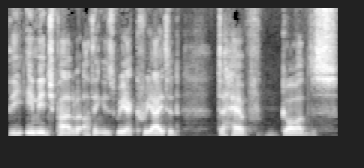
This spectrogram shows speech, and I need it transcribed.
the image part of it, I think, is we are created to have God's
